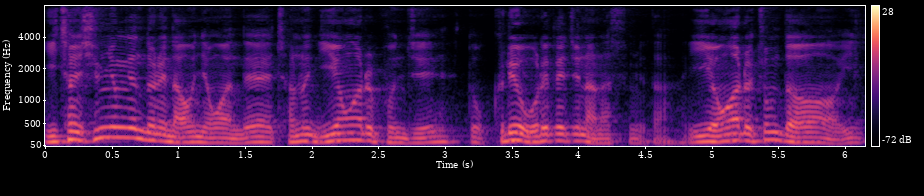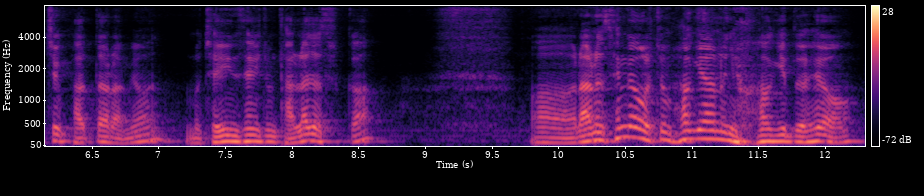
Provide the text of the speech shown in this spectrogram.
2016년도에 나온 영화인데 저는 이 영화를 본 지 또 그리 오래되진 않았습니다. 이 영화를 좀 더 일찍 봤다라면 뭐 제 인생이 좀 달라졌을까? 어, 라는 생각을 좀 하게 하는 영화기도 해요.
